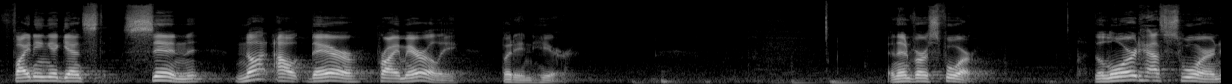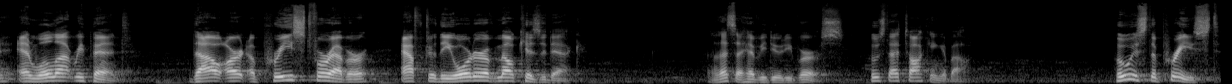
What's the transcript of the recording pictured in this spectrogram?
fighting against sin, not out there primarily, but in here. And then verse 4 The Lord hath sworn and will not repent. Thou art a priest forever after the order of Melchizedek. Now, that's a heavy duty verse. Who's that talking about? Who is the priest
